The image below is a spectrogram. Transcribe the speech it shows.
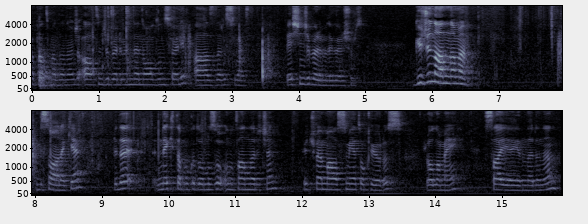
Kapatmadan önce 6. bölümünde ne olduğunu söyleyeyim. Ağızları sulasın. 5. bölümde görüşürüz. Gücün anlamı. Bir sonraki. Bir de ne kitap okuduğumuzu unutanlar için Güç ve Masumiyet okuyoruz. Rollo May. Say yayınlarının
